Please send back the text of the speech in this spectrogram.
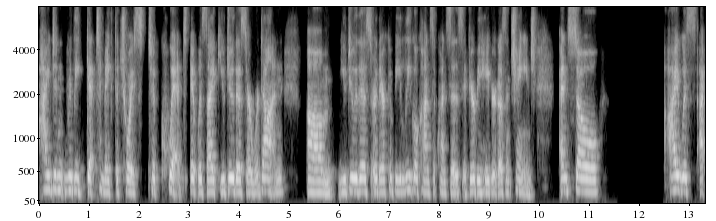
i didn't really get to make the choice to quit it was like you do this or we're done um, you do this or there could be legal consequences if your behavior doesn't change. And so i was I,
